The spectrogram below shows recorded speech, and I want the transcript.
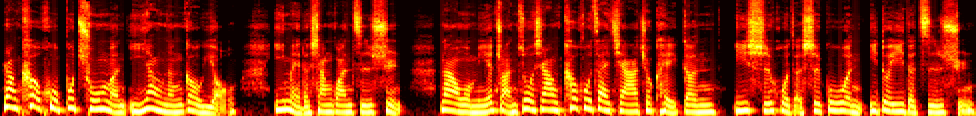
让客户不出门一样能够有医美的相关资讯。那我们也转做像客户在家就可以跟医师或者是顾问一对一的咨询。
